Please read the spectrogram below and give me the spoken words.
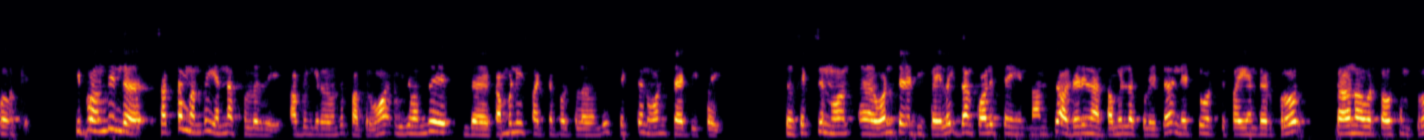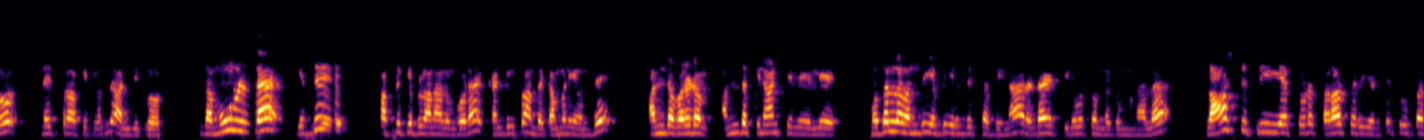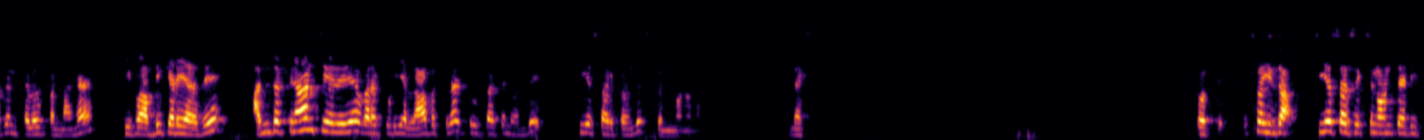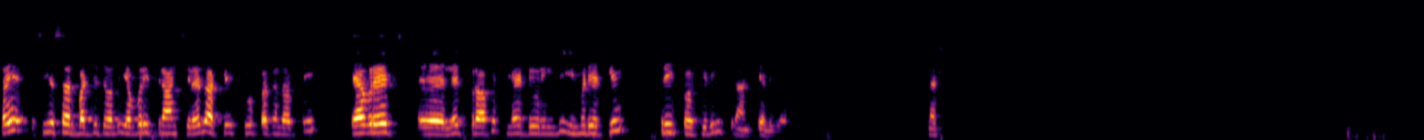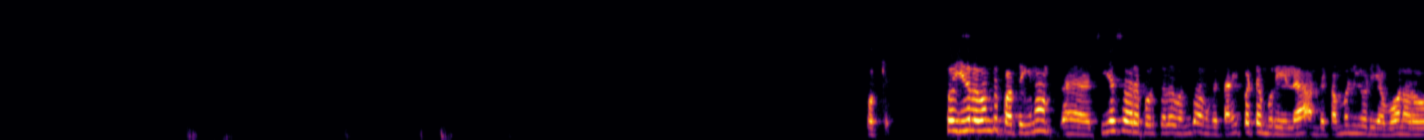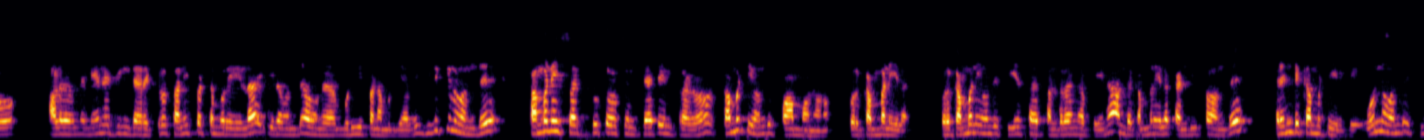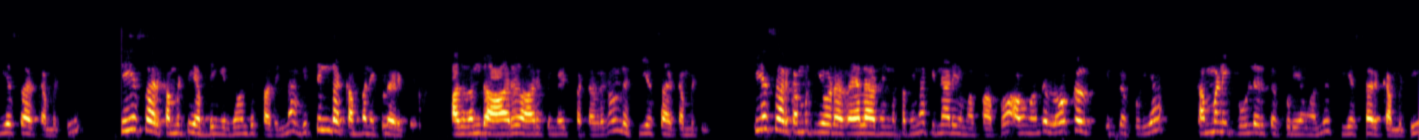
ஓகே இப்போ வந்து இந்த சட்டம் வந்து என்ன சொல்லுது அப்படிங்கறத வந்து பாத்துருவோம். இது வந்து இந்த கம்பெனி சட்ட பொறுத்தல வந்து section one thirty five section one one thirty ஃபைவ்ல இதான் குவாலிஃபை நாம்ஸ் ஆல்ரெடி நான் தமிழ்ல சொல்லிட்டேன். Net worth five hundred crore turnover thousand crore net profit வந்து அஞ்சு க்ரோர் இந்த மூணுல எது அப்ளிகபிள் ஆனாலும் கூட கண்டிப்பா அந்த கம்பெனி வந்து அந்த வருடம் அந்த பினான்சியல் முதல்ல வந்து எப்படி இருந்துச்சு அப்படின்னா ரெண்டாயிரத்தி இருபத்தி ஒண்ணுக்கு முன்னால லாஸ்ட் த்ரீ இயர்ஸோட சராசரி எடுத்து டூ பர்சன்ட் செலவு பண்ணாங்க. இப்போ அப்படி கிடையாது. அந்த பினான்சியலே வரக்கூடிய லாபத்துல டூ பர்சன்ட் வந்து சிஎஸ்ஆருக்கு வந்து ஸ்பெண்ட் பண்ணணும். நெக்ஸ்ட் ஓகே ஸோ இதுதான். CSR section one thirty five CSR budget வந்து every financial at least two percent of the average net profit made during the immediately three proceeding financial year next okay so இதுல வந்து பாத்தீங்கன்னா சிஎஸ்ஆரை பொறுத்தளவு வந்து அவங்க தனிப்பட்ட முறையில அந்த கம்பெனியோடைய ஓனரோ அல்லது வந்து மேனேஜிங் டைரக்டரோ தனிப்பட்ட முறையில இதை வந்து அவங்க முடிவு பண்ண முடியாது. இதுக்குன்னு வந்து company act two thousand thirteen பிரகாரம் கமிட்டி வந்து ஃபார்ம் பண்ணணும். ஒரு கம்பெனியில ஒரு கம்பெனி வந்து சிஎஸ்ஆர் பண்றாங்க அப்படின்னா அந்த கம்பெனியில கண்டிப்பா வந்து ரெண்டு கமிட்டி இருக்கு. ஒன்னு வந்து சிஎஸ்ஆர் கமிட்டி சிஎஸ்ஆர் கமிட்டி அப்படிங்கிறது வந்து பாத்தீங்கன்னா வித்தின் த கம்பெனிக்குள்ள இருக்கு. அது வந்து ஆறு ஆறுக்கு மேற்பட்டவர்கள் இந்த சிஎஸ்ஆர் கமிட்டி சிஎஸ்ஆர் கமிட்டியோட வேலை அப்படின்னு பாத்தீங்கன்னா பின்னாடி நம்ம பார்ப்போம். அவங்க வந்து லோக்கல் இருக்கக்கூடிய கம்பெனிக்கு உள்ள இருக்கக்கூடியவங்க வந்து சிஎஸ்ஆர் கமிட்டி.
